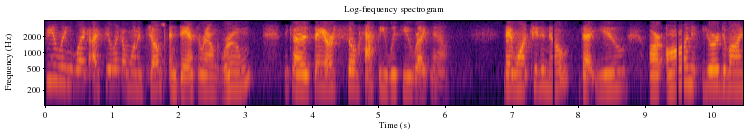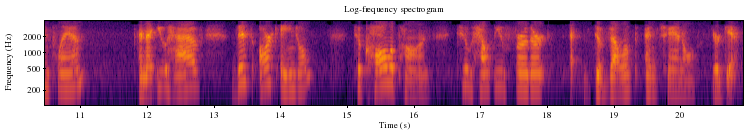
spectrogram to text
feeling like I feel like I want to jump and dance around the room because they are so happy with you right now. They want you to know that you are on your divine plan and that you have this archangel to call upon to help you further eh, develop and channel your gifts.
